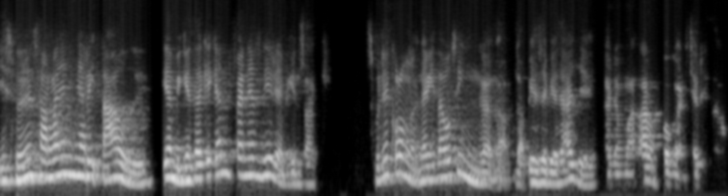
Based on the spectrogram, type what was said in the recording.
Ya sebenarnya salahnya nyari tahu sih. Yang bikin sakit kan fansnya sendiri yang bikin sakit. Sebenarnya kalau nggak nyari tahu sih nggak nggak biasa-biasa aja. Nggak ada masalah kok nggak cari tahu.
